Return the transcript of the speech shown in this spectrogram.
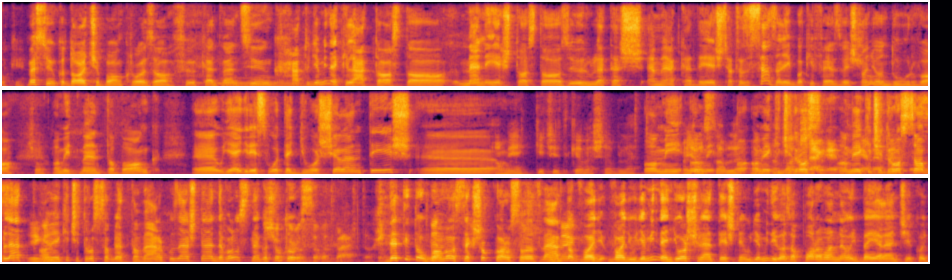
Okay. Beszéljünk a Deutsche Bankról, ez a fő kedvencünk. Uh. Hát ugye mindenki látta azt a menést, azt az őrületes emelkedést, tehát ez a százalékban kifejezve is Sok. nagyon durva, Sok. amit ment a bank. Ugye egyrészt volt egy gyors jelentés. Ami egy kicsit kevesebb lett. Ami, ami, lett, ami, egy kicsit, rossz, ami egy kicsit rosszabb lett, Igen. ami egy kicsit rosszabb lett a várakozásnál, de valószínűleg a sokkal titok... rosszabbat vártak. De titokban de... valószínűleg sokkal rosszabbat vártak, meg... vagy, vagy ugye minden gyors jelentésnél ugye mindig az a para van, ne, hogy bejelentsék, hogy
